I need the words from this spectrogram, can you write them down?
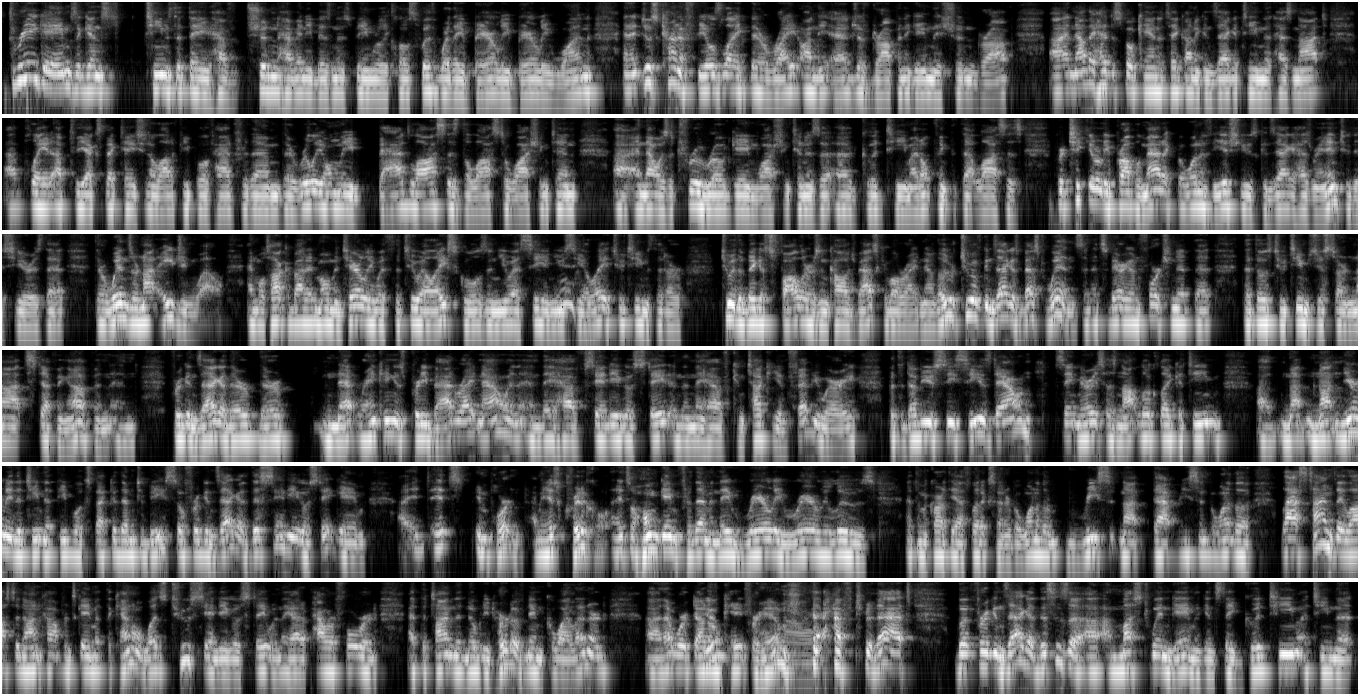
three games against teams that they have shouldn't have any business being really close with where they barely barely won. And it just kind of feels like they're right on the edge of dropping a game they shouldn't drop. Uh, and now they head to spokane to take on a gonzaga team that has not uh, played up to the expectation a lot of people have had for them. Their really only bad loss is the loss to washington. Uh, and that was a true road game. Washington is a, a good team. I don't think that that loss is particularly problematic but one of the issues gonzaga has ran into this year is that their wins are not aging well. And we'll talk about it momentarily with the two LA schools and USC and UCLA, two teams that are two of the biggest fallers in college basketball right now. Those are two of Gonzaga's best wins, and it's very unfortunate that that those two teams just are not stepping up. And and for Gonzaga, they're they're net ranking is pretty bad right now, and, and they have San Diego State and then they have Kentucky in February. But the WCC is down. St. Mary's has not looked like a team, uh, not not nearly the team that people expected them to be. So for Gonzaga, this San Diego State game, it, it's important. I mean, it's critical, and it's a home game for them, and they rarely, rarely lose at the McCarthy Athletic Center. But one of the recent, not that recent, but one of the last times they lost a non-conference game at the Kennel was to San Diego State when they had a power forward at the time that nobody'd heard of named Kawhi Leonard. Uh, that worked out yep. okay for him after that. But for Gonzaga, this is a, a must-win game against a good team, a team that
